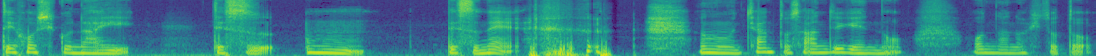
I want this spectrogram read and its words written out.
てほしくないです。うん、ですね。うん、ちゃんと三次元の女の人と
